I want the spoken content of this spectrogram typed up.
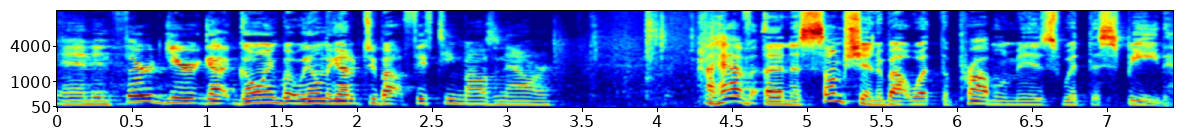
And in third gear, it got going, but we only got up to about 15 miles an hour. I have an assumption about what the problem is with the speed.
